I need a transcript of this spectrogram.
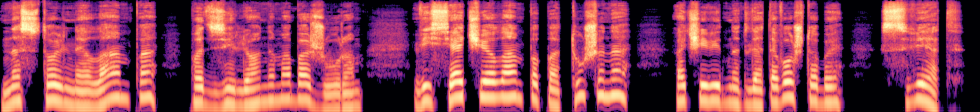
настольная лампа под зеленым абажуром. Висячая лампа потушена, очевидно, для того, чтобы свет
